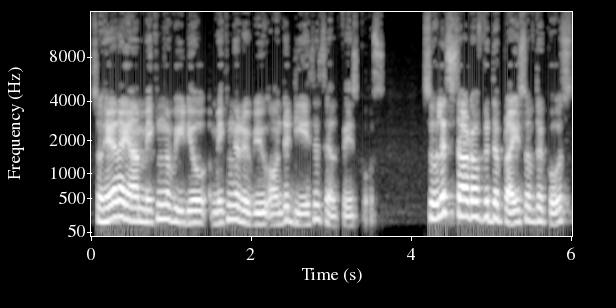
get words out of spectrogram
So here I am making a video, making a review on the DSA Self-Paced course. So let's start off with the price of the course.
